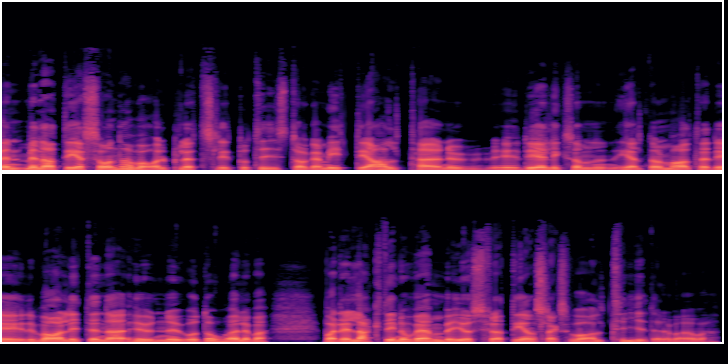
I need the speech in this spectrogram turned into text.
Men, men att det är sådana val plötsligt på tisdagar mitt i allt här nu, det är liksom helt normalt? Det, det var lite när, nu och då eller var, var det lagt i november just för att det är en slags valtid? Eller vad?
